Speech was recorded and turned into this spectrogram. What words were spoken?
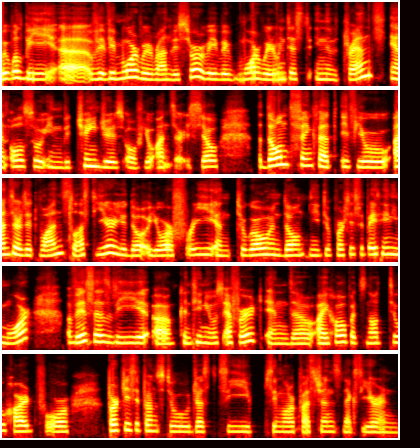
we will be, uh, the, the more we run this survey, the more we're interested in the trends and also in the changes of your answers. So don't think that if you answered it once last year, you do, you're free and to go and don't need to participate anymore. This is the uh, continuous effort, and uh, I hope it's not too hard for participants to just see similar questions next year and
